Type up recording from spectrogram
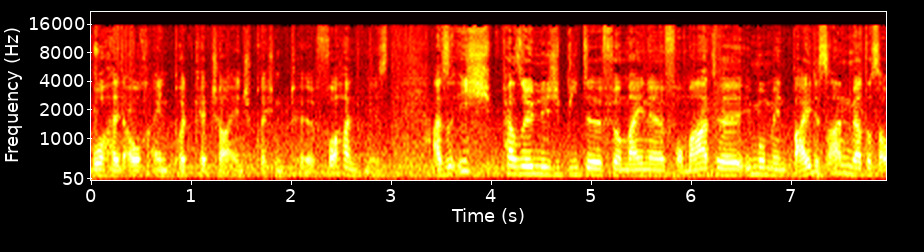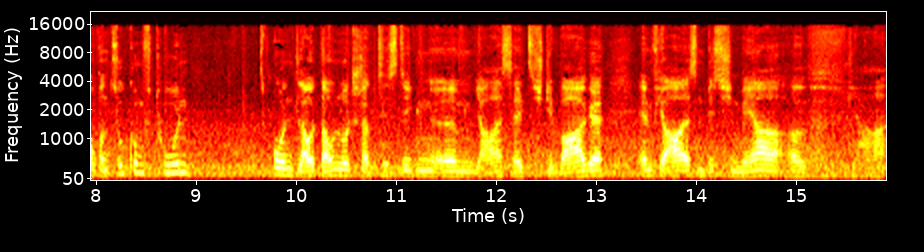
wo halt auch ein Podcatcher entsprechend äh, vorhanden ist. Also ich persönlich biete für meine Formate im Moment beides an, werde das auch in Zukunft tun. Und laut Download-Statistiken, ähm, ja, es hält sich die Waage. M4A ist ein bisschen mehr. Äh, ja,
